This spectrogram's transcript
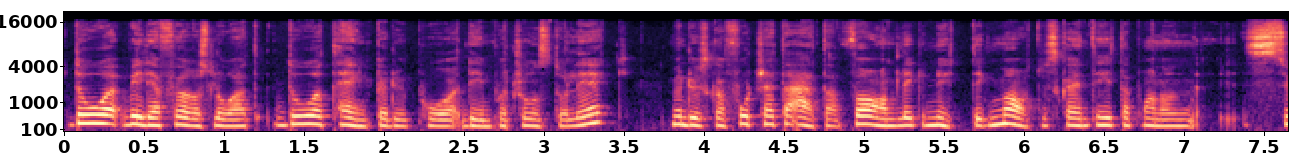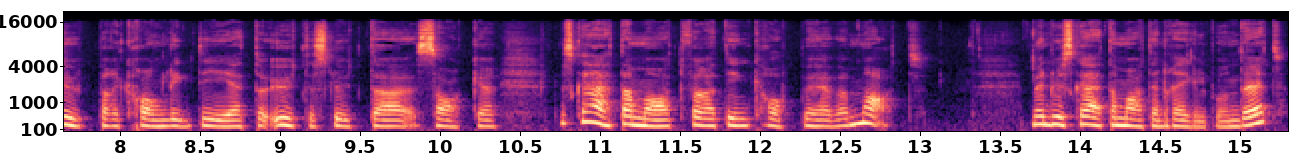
Då vill jag föreslå att då tänker du på din portionsstorlek men du ska fortsätta äta vanlig nyttig mat. Du ska inte hitta på någon superkrånglig diet och utesluta saker. Du ska äta mat för att din kropp behöver mat. Men du ska äta maten regelbundet.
